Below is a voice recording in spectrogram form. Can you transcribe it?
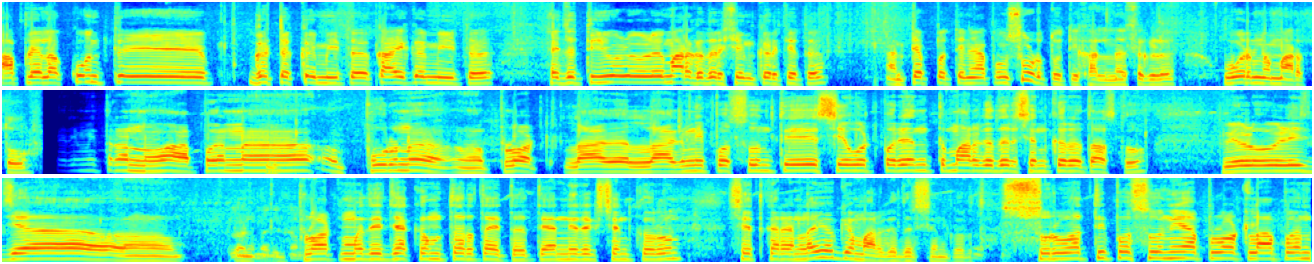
आपल्याला कोणते घटक कमी येतं काय कमी येतं ह्याचं ती वेळोवेळी मार्गदर्शन करतात. आणि त्या पद्धतीने आपण सोडतो ती खालनं सगळं वर्ण मारतो. मित्रांनो आपण अ, पूर्ण प्लॉट लाग लागणीपासून ते शेवटपर्यंत मार्गदर्शन करत असतो. वेळोवेळी ज्या प्लॉटमध्ये ज्या कमतरता येतं त्या निरीक्षण करून शेतकऱ्यांना योग्य मार्गदर्शन करतो. सुरुवातीपासून या प्लॉटला आपण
